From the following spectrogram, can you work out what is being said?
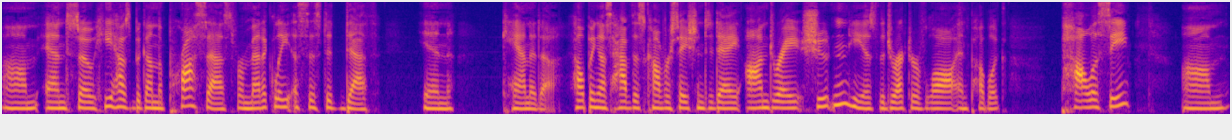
Um, and so he has begun the process for medically assisted death in Canada. Helping us have this conversation today, Andre Schutten. He is the Director of Law and Public Policy. Um,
